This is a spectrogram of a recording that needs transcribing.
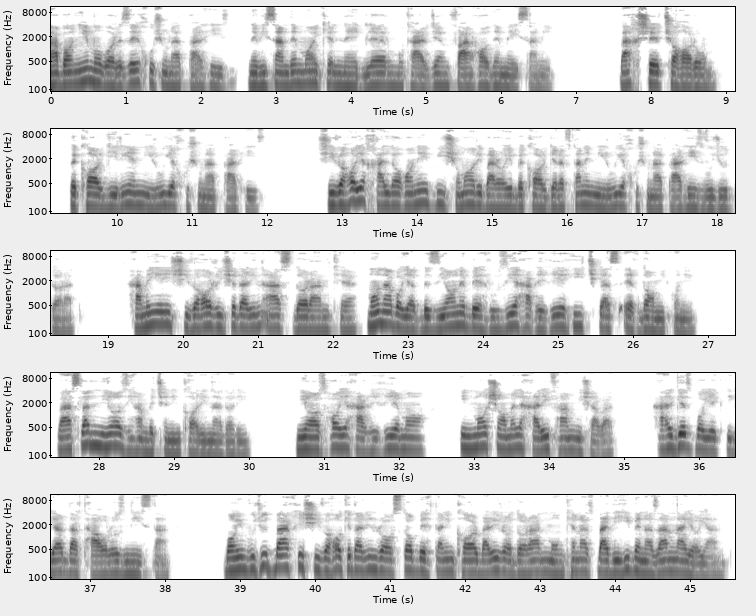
مبانی مبارزه خشونت پرهیز نویسنده مایکل نگلر مترجم فرهاد میسمی. بخش چهارم به کارگیری نیروی خشونت پرهیز. شیوه های خلاقانه بیشماری برای به کار گرفتن نیروی خشونت پرهیز وجود دارد. همه این شیوه ها ریشه در این اصل دارند که ما نباید به زیان بهروزی حقیقی هیچ کس اقدامی کنیم. و اصلا نیازی هم به چنین کاری نداریم. نیازهای حقیقی ما این ما شامل حریف هم می شود. هرگز با یکدیگر در تعارض نیستند با این وجود برخی شیوه ها که در این راستا بهترین کاربری را دارند ممکن است بدیهی به نظر نیایند.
